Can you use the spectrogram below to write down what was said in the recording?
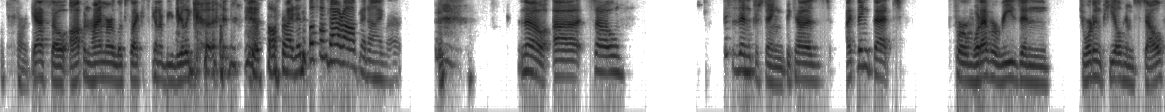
Let's start. Yeah, so Oppenheimer looks like it's going to be really good. All right, enough about Oppenheimer. No, uh, so this is interesting because I think that for whatever reason, Jordan Peele himself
